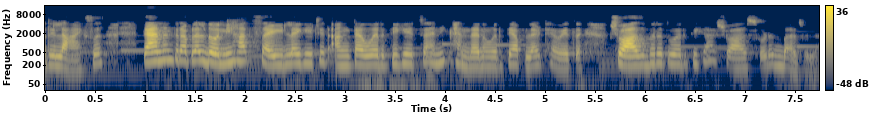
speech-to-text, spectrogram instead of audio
रिलॅक्स त्यानंतर आपल्याला दोन्ही हात साईडला घ्यायचे अंगठावरती घ्यायचं आणि खांद्यांवरती आपल्याला ठेवायचं. श्वास भरत वरती का? श्वास सोडत बाजूला.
